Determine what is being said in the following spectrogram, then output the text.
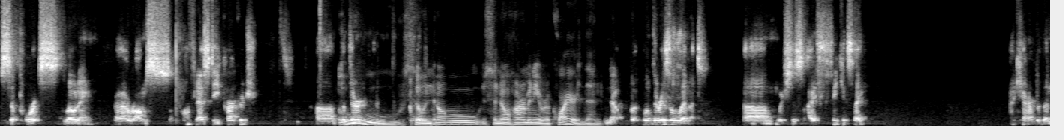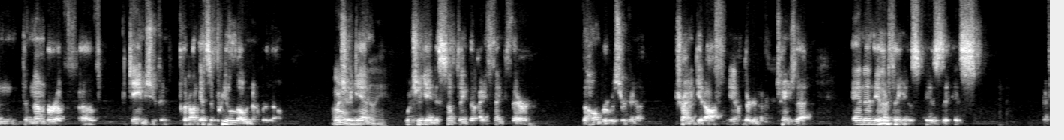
supports loading uh, ROMs off an SD cartridge. Um, but there, so no so no harmony required then. No, but well, there is a limit, um, which is I think it's like I can't remember the, the number of, of games you can put on. It's a pretty low number though, Which Oh, again- really? which again is something that I think they're the homebrewers are going to try and get off. You know, they're going to change that. And then the other thing is is that it's I've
